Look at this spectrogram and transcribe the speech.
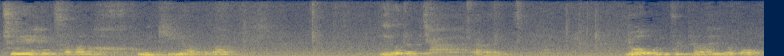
주의 행사가 너무 기이하구나. 이거를 잘 알아야 됩니다. 욥은 불평하려고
